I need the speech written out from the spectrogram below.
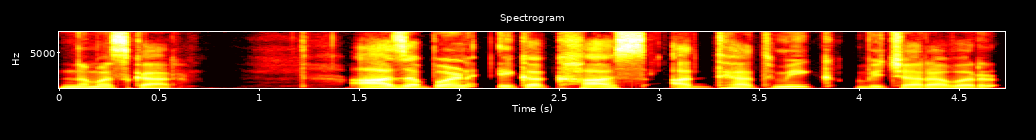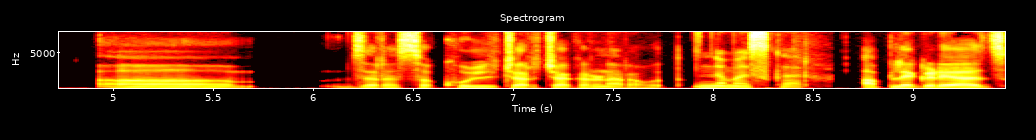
नमस्कार. आज आपण एका खास आध्यात्मिक विचारावर जरा सखोल चर्चा करणार आहोत. नमस्कार. आपल्याकडे आज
